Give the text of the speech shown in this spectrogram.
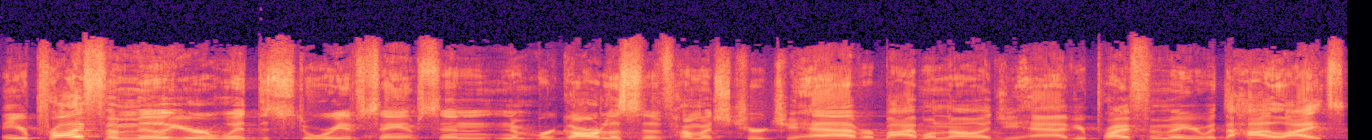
And you're probably familiar with the story of Samson, regardless of how much church you have or Bible knowledge you have. You're probably familiar with the highlights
